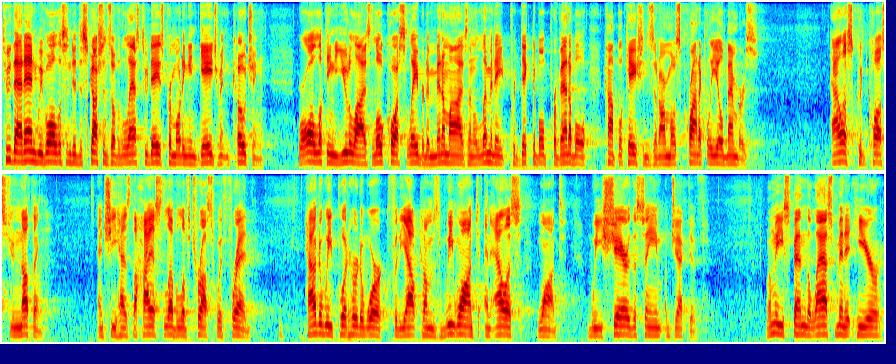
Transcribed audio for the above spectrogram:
To that end, we've all listened to discussions over the last two days promoting engagement and coaching. We're all looking to utilize low cost labor to minimize and eliminate predictable, preventable complications in our most chronically ill members. Alice could cost you nothing, and she has the highest level of trust with Fred. How do we put her to work for the outcomes we want and Alice want? We share the same objective. Let me spend the last minute here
